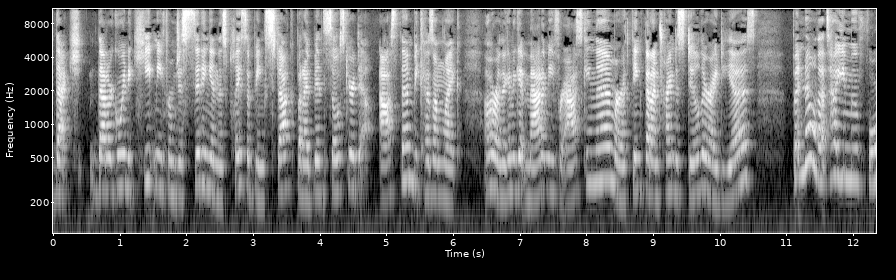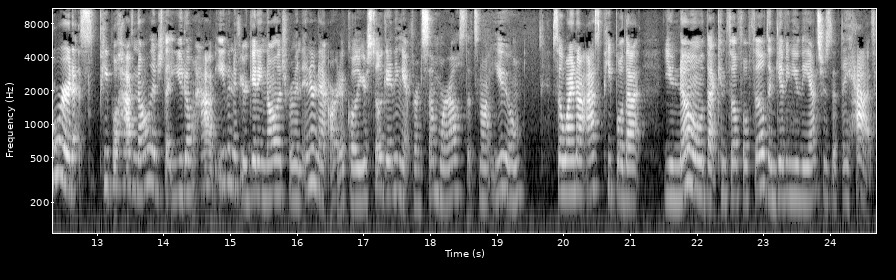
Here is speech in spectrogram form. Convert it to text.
that that are going to keep me from just sitting in this place of being stuck, but I've been so scared to ask them because I'm like, "Oh, are they going to get mad at me for asking them or think that I'm trying to steal their ideas?" But no, that's how you move forward. People have knowledge that you don't have. Even if you're getting knowledge from an internet article, you're still getting it from somewhere else that's not you. So why not ask people that you know that can feel fulfilled in giving you the answers that they have?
